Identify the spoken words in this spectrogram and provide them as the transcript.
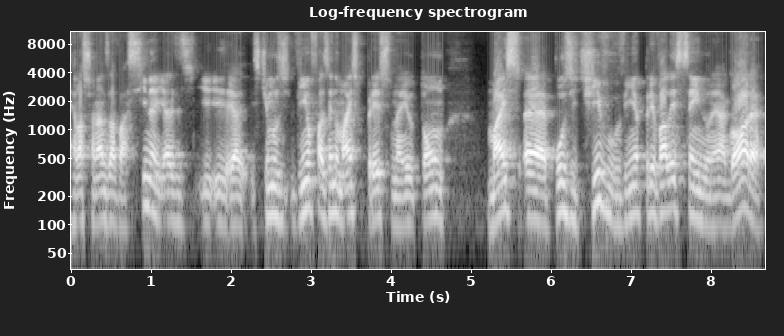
à vacina e, as, e, e estímulos vinham fazendo mais preço, né, e o tom mais é, positivo vinha prevalecendo, né? Agora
